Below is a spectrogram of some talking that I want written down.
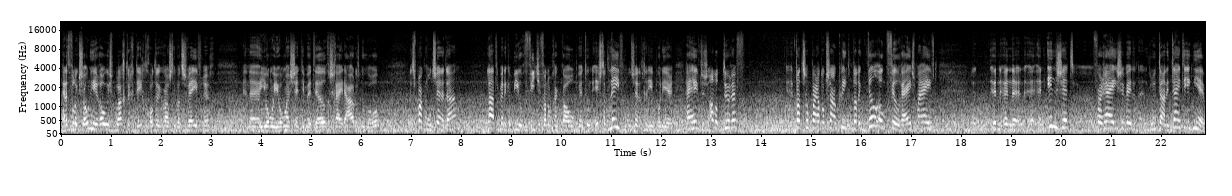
En dat vond ik zo'n heroïsch prachtig gedicht. God, ik was toen wat zweverig. En eh, jonge jongen, sentimenteel, gescheiden ouders, noem maar op. Dat sprak me ontzettend aan. Later ben ik een biografietje van hem gaan kopen. En toen is dat leven me ontzettend gaan imponeren. Hij heeft dus alle durf. Wat zo paradoxaal klinkt, omdat ik wel ook veel reis. Maar hij heeft een, een, een, een inzet voor reizen, een brutaliteit die ik niet heb.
